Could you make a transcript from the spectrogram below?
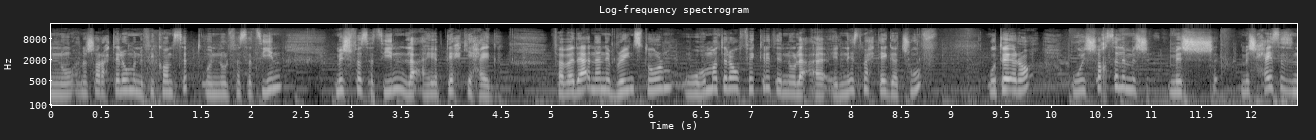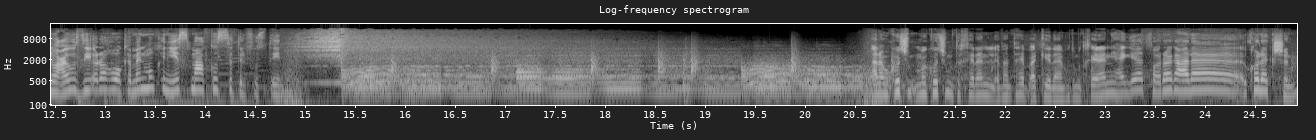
إنه أنا شرحت لهم ان في concept وإنه الفساتين مش فساتين لأ هي بتحكي حاجة. فبدأنا ن brainstorm وهم طلعوا فكره إنه لأ الناس محتاجة تشوف وتقرأ والشخص اللي مش مش مش حاسس إنه عاوز يقرأ هو كمان ممكن يسمع قصة الفستان. أنا ما كنتش ما كنتش متخيلة إن ال event هيبقى كده. أنا كنت متخيلة إني هاجي أتفرج على collection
